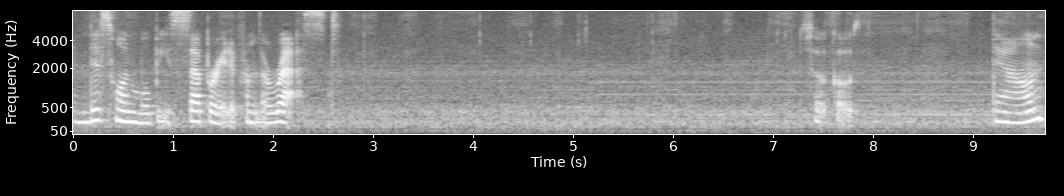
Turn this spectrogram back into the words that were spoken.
and this one will be separated from the rest. So it goes down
